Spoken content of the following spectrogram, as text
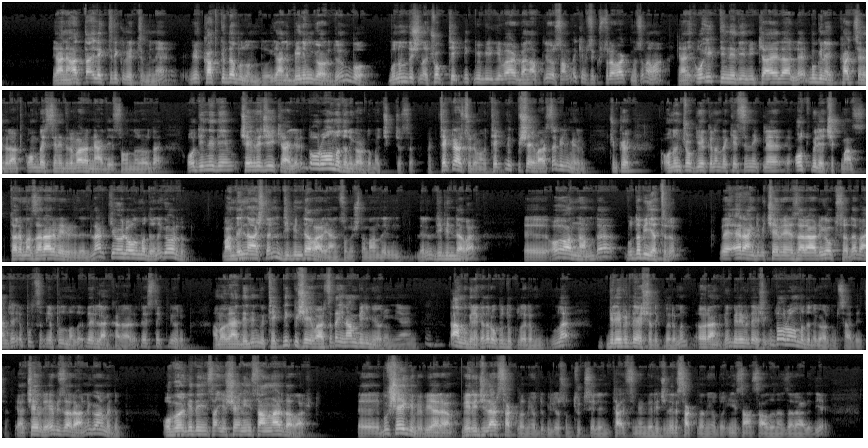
Yani hatta elektrik üretimine bir katkıda bulunduğu. Yani benim gördüğüm bu. Bunun dışında çok teknik bir bilgi var. Ben atlıyorsam da kimse kusura bakmasın ama yani o ilk dinlediğim hikayelerle bugüne kaç senedir artık 15 senedir var neredeyse onlar orada. O dinlediğim çevreci hikayelerin doğru olmadığını gördüm açıkçası. Bak, tekrar söylüyorum ama teknik bir şey varsa bilmiyorum. Çünkü onun çok yakınında kesinlikle ot bile çıkmaz. Tarıma zarar verir dediler ki öyle olmadığını gördüm. Mandalina ağaçlarının dibinde var yani sonuçta mandalinlerin dibinde var. Ee, o anlamda bu da bir yatırım ve herhangi bir çevreye zararı yoksa da bence yapılsın, yapılmalı. Verilen kararı destekliyorum. Ama ben dediğim gibi teknik bir şey varsa da inan bilmiyorum yani. Hı hı. Ben bugüne kadar okuduklarımla birebir de yaşadıklarımın, öğrendiklerimin birebir de yaşadığım doğru olmadığını gördüm sadece. Yani çevreye bir zararını görmedim. O bölgede insan yaşayan insanlar da var. Ee, bu şey gibi bir ara vericiler saklanıyordu biliyorsun. Turkcell'in, Telsim'in vericileri saklanıyordu insan sağlığına zararlı diye.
